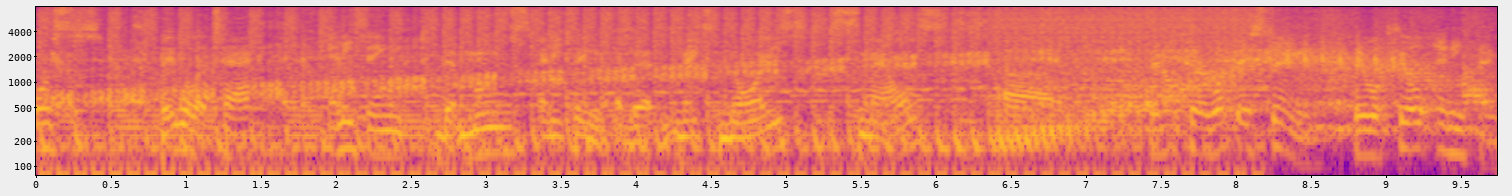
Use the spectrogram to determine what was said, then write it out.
forces. They will attack anything that moves, anything that makes noise, smells. Uh, they don't care what they sting, they will kill anything.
